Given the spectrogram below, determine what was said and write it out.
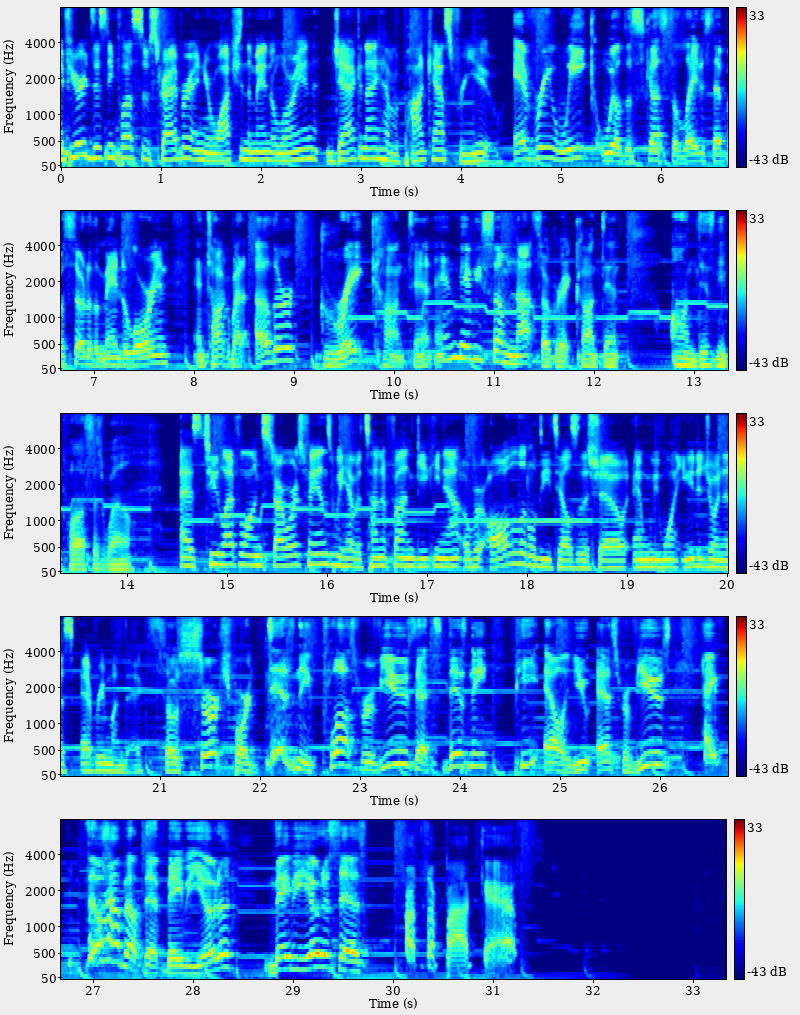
If you're a Disney Plus subscriber and you're watching The Mandalorian, Jack and I have a podcast for you. Every week, we'll discuss the latest episode of The Mandalorian and talk about other great content and maybe some not so great content on Disney Plus as well. As two lifelong Star Wars fans, we have a ton of fun geeking out over all the little details of the show, and we want you to join us every Monday. So search for Disney Plus Reviews. That's Disney P L U S Reviews. Hey, Phil, how about that, Baby Yoda? Baby Yoda says, What's the podcast?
